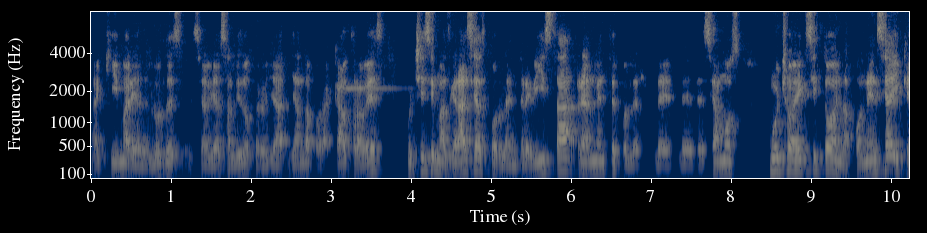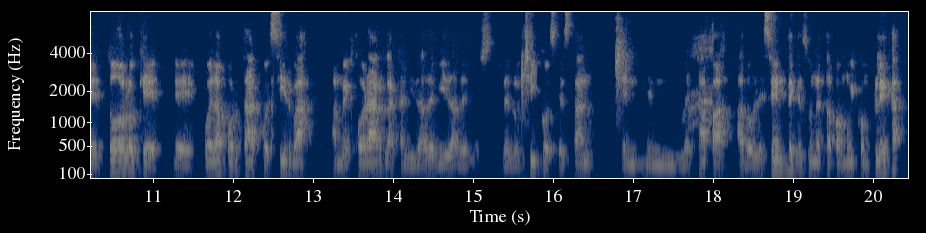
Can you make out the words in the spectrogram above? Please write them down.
Aquí María de Lourdes se había salido, pero ya, ya anda por acá otra vez. Muchísimas gracias por la entrevista. Realmente pues, le, deseamos mucho éxito en la ponencia y que todo lo que eh, pueda aportar pues sirva a mejorar la calidad de vida de los, de los chicos que están en, la etapa adolescente, que es una etapa muy compleja,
